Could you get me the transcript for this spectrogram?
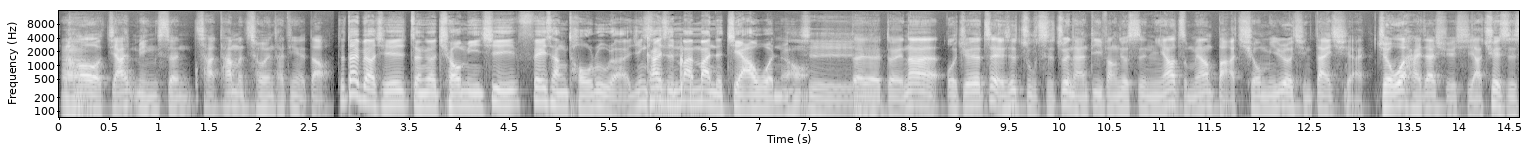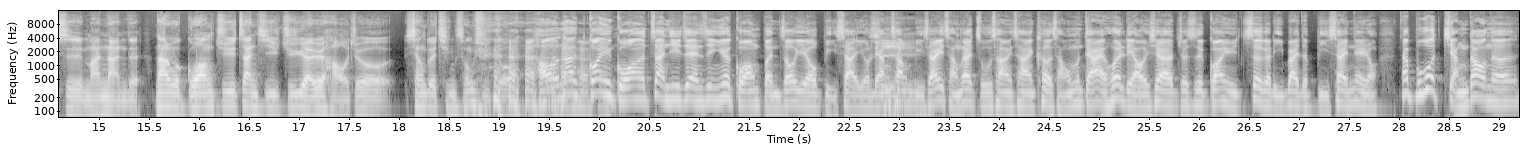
嗯。然后加名声，他他们球员才听得到。这代表其实整个球迷其实非常投入了，已经开始慢慢的加温了哈。是，对对对，那我觉得这也是主持最难的地方，就是你要怎么样把球迷热情带起来。觉得我还在学习啊，确实是蛮难的。那如果国王继续战绩狙越来越好，我就相对轻松许多。好，那关于国王的战绩这件事情，因为国王本周也有比赛，有两场比赛，一场在主场，一场在客场。我们等下也会聊一下，就是关于这个礼拜的比赛内容。那不过讲到呢，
